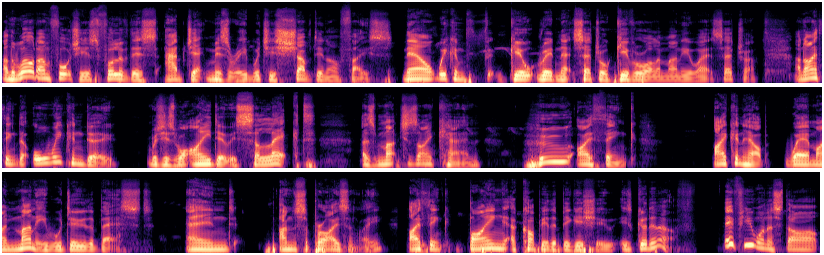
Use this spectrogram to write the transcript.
And the world, unfortunately, is full of this abject misery which is shoved in our face. Now we can f- guilt-ridden, etc., or give all our money away, etc. And I think that all we can do, which is what I do, is select as much as I can who I think I can help, where my money will do the best. And unsurprisingly, I think buying a copy of the big issue is good enough. If you want to start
